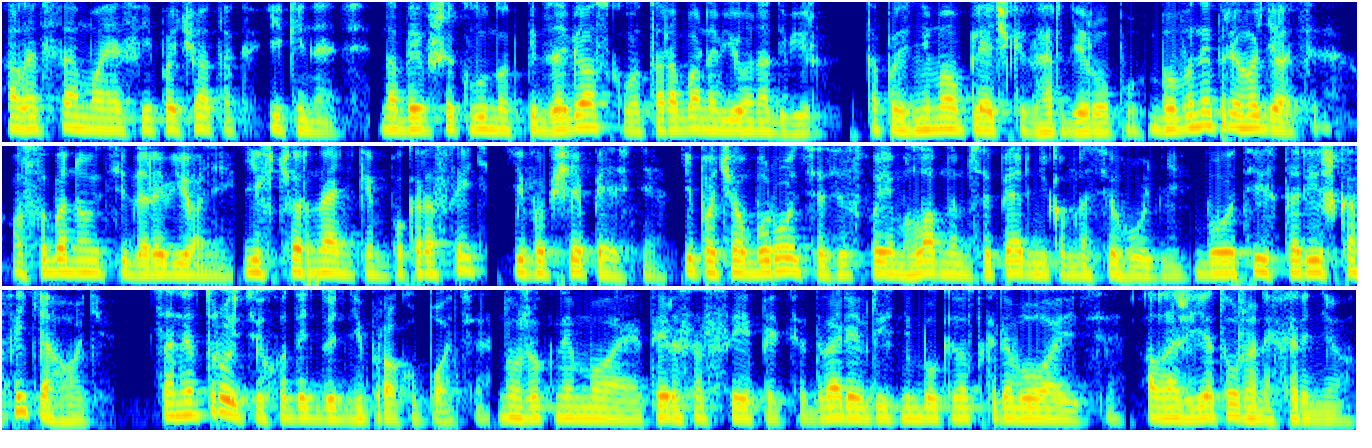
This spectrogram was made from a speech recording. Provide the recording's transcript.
але все має свій початок і кінець. Набивши клунок під зав'язку, тарабанив його на двір та познімав плечки з гардіробу, бо вони пригодяться, особливо у ці дерев'яні. Їх чорненьким покрасить і вообще пісня. І почав боротися зі своїм главним суперником на сьогодні. Бо оці старі шкафи тяготь. Це не в тройці ходить до Дніпра купатися. Ножок немає, тирса сипеться, двері в різні боки відкриваються. Але ж я теж не херня.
